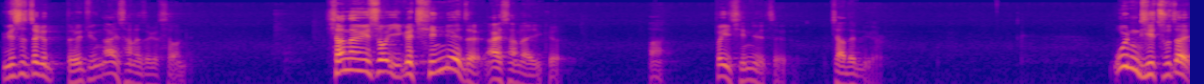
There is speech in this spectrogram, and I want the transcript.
于是这个德军爱上了这个少女。相当于说，一个侵略者爱上了一个，啊，被侵略者家的女儿。问题出在，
